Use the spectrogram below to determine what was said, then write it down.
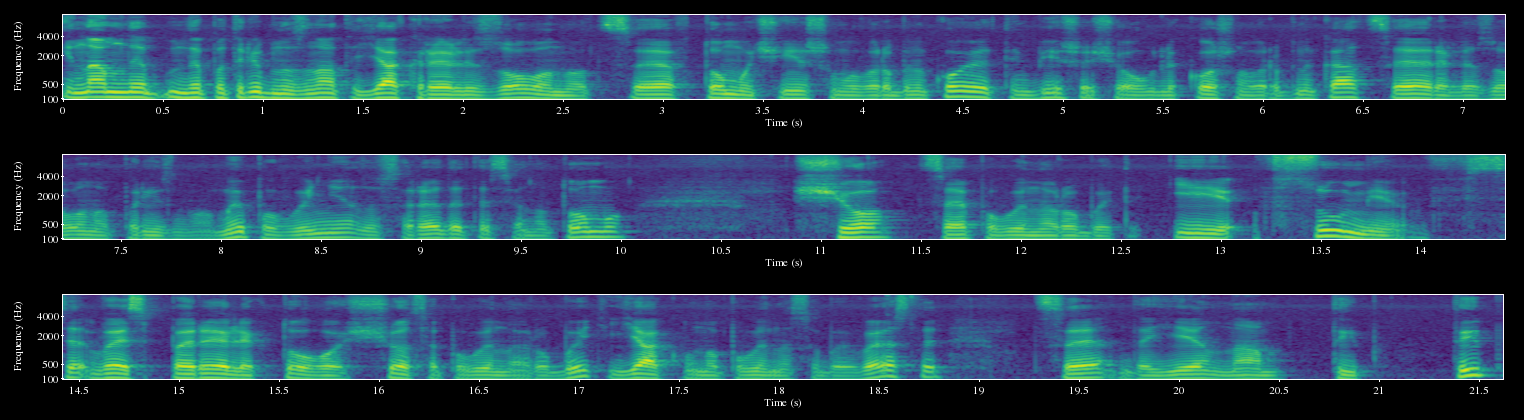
І нам не, не потрібно знати, як реалізовано це в тому чи іншому виробникові, тим більше, що для кожного виробника це реалізовано по-різному. Ми повинні зосередитися на тому, що це повинно робити. І в сумі весь перелік того, що це повинно робити, як воно повинно себе вести, це дає нам тип. Тип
